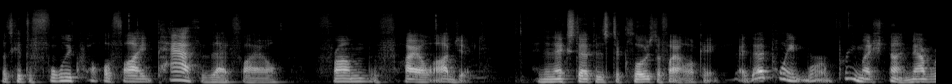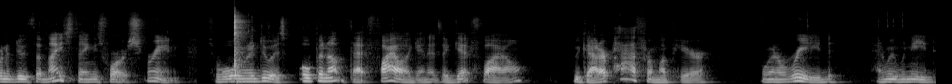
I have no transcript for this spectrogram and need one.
let's get the fully qualified path of that file from the file object. And the next step is to close the file. Okay, at that point, we're pretty much done. Now we're going to do the nice things for our screen. So what we're going to do is open up that file again It's a get file. We got our path from up here. We're going to read, and we need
